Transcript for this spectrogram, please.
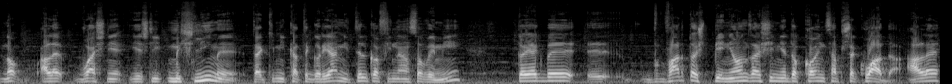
no, ale właśnie jeśli myślimy takimi kategoriami tylko finansowymi, to jakby y, wartość pieniądza się nie do końca przekłada, ale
